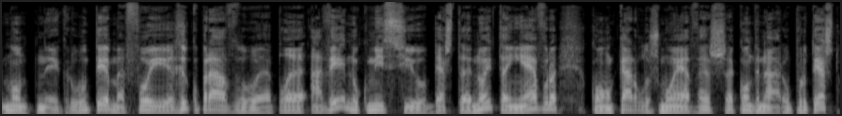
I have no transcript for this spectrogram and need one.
Montenegro. O tema foi recuperado eh, pela AD no comício desta noite em Évora, com Carlos Moedas a condenar o protesto.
